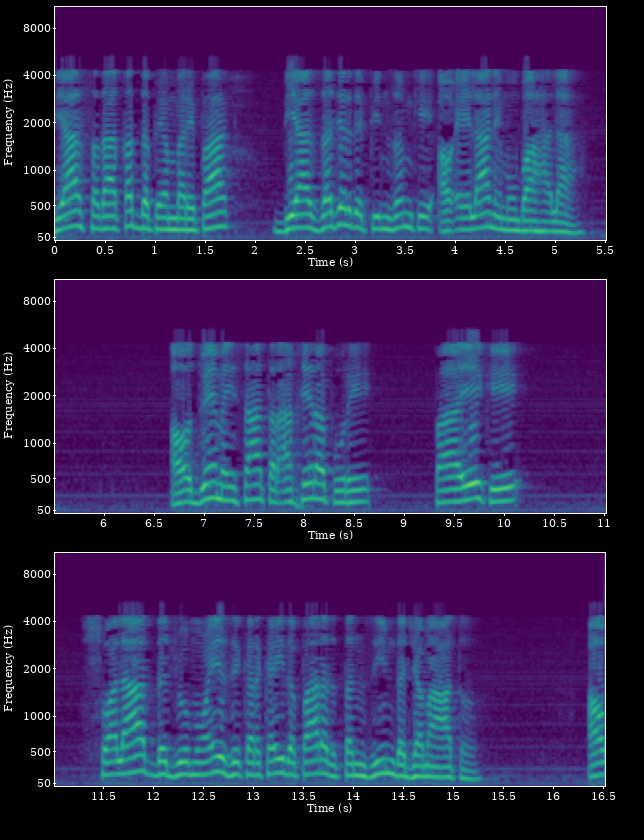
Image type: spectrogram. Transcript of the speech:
بیا صداقت د پیغمبر پاک بیا زجر د پنځم کې او اعلان مباهله او دوی مېسا تر اخره پورې پای کې صلات د جمعې ذکر کوي د پاره د تنظیم د جماعت او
